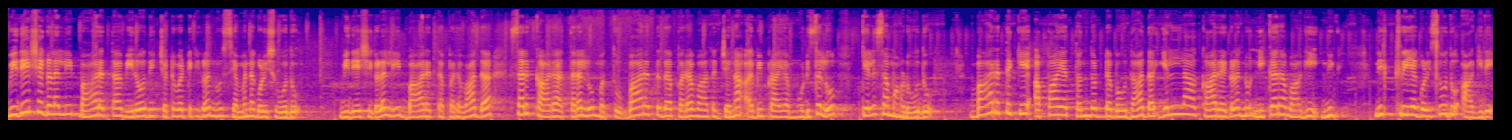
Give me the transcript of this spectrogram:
ವಿದೇಶಗಳಲ್ಲಿ ಭಾರತ ವಿರೋಧಿ ಚಟುವಟಿಕೆಗಳನ್ನು ಶಮನಗೊಳಿಸುವುದು. ವಿದೇಶಗಳಲ್ಲಿ ಭಾರತ ಪರವಾದ ಸರ್ಕಾರ ತರಲು ಮತ್ತು ಭಾರತದ ಪರವಾದ ಜನ ಅಭಿಪ್ರಾಯ ಮೂಡಿಸಲು ಕೆಲಸ ಮಾಡುವುದು. ಭಾರತಕ್ಕೆ ಅಪಾಯ ತಂದೊಡ್ಡಬಹುದಾದ ಎಲ್ಲ ಕಾರ್ಯಗಳನ್ನು ನಿಖರವಾಗಿ ನಿ ನಿಷ್ಕ್ರಿಯಗೊಳಿಸುವುದು ಆಗಿದೆ.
